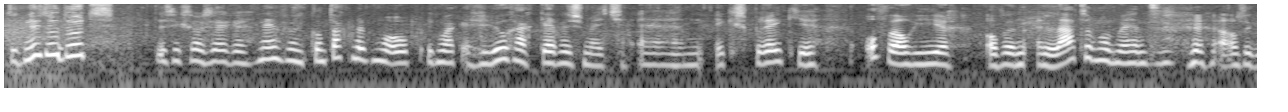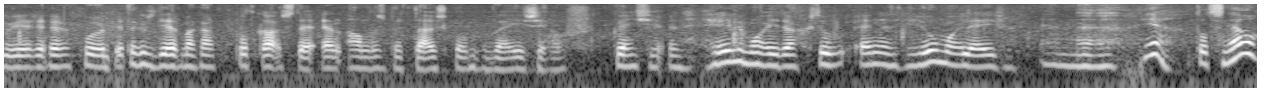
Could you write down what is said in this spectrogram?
tot nu toe doet. Dus ik zou zeggen, neem even contact met me op. Ik maak heel graag kennis met je. En ik spreek je ofwel hier op een later moment, als ik weer uh, voor Dertigers Dilemma ga podcasten. En anders bij thuiskomen bij jezelf. Ik wens je een hele mooie dag toe en een heel mooi leven. En uh, ja, tot snel!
